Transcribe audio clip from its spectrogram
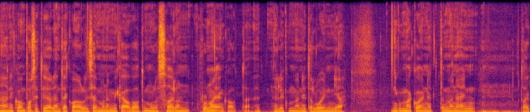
äänikompositioiden tekoon, oli semmoinen, mikä avautui mulle Sailan runojen kautta. Et, eli kun mä niitä luin ja niin kuin mä koin, että mä näin, tai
